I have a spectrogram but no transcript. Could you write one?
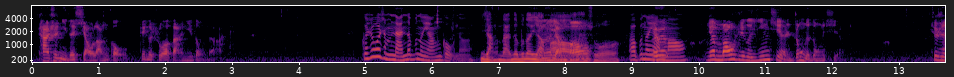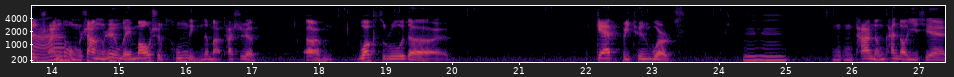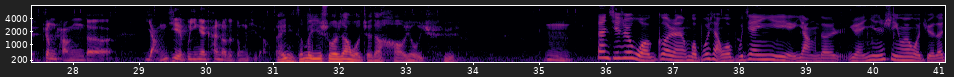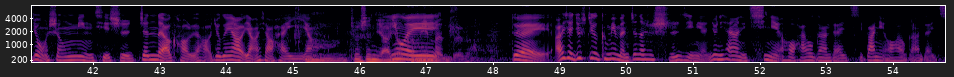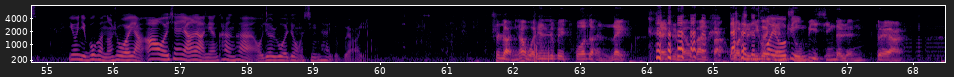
他是你的小狼狗，这个说法你懂的。可是为什么男的不能养狗呢？养男的不能养猫，他说。啊，不能养猫。因为猫是一个阴气很重的东西，就是传统上认为猫是通灵的嘛，它是，呃，walk through the gap between words。嗯哼。嗯哼，他能看到一些正常的。阳界不应该看到的东西的。哎，你这么一说，让我觉得好有趣。嗯。但其实我个人我不想，我不建议养的原因，是因为我觉得这种生命其实真的要考虑好，就跟要养小孩一样。嗯，就是你要有 commitment，对吧？对，而且就是这个 commitment 真的是十几年，就你想想，你七年后还会跟他在一起，八年后还会跟他在一起。因为你不可能说我养啊，我先养两年看看。我觉得如果这种心态就不要养。是的，你看我现在就被拖得很累，但是没有办法，我是一个言出必行的人，对啊。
